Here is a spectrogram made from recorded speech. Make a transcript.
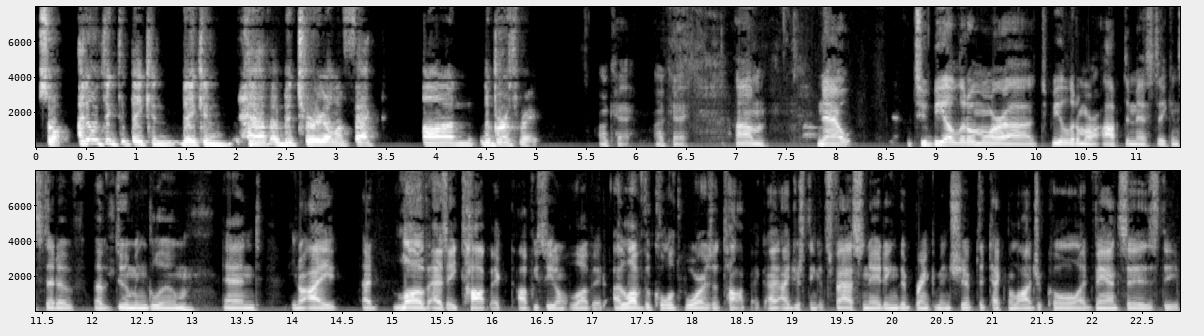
so I don't think that they can they can have a material effect on the birth rate. Okay. Okay. Um, now, to be a little more uh, to be a little more optimistic instead of of doom and gloom, and you know, I I love as a topic. Obviously, don't love it. I love the Cold War as a topic. I, I, just think it's fascinating. The brinkmanship, the technological advances, the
